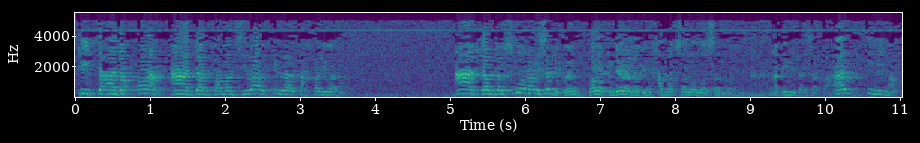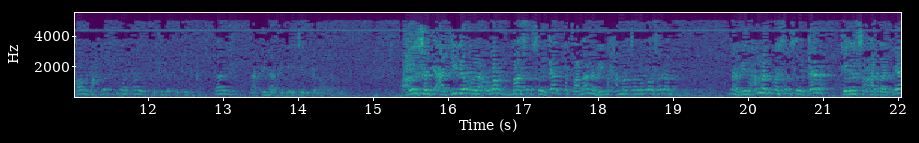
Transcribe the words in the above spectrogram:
Tidak ada orang Adam faman silau illa tahta liwal. Adam dan semua manusia dibawa bendera Nabi Muhammad sallallahu alaihi wasallam. Nabi minta syafaat, ini makam makhluk semua tahu begitu begitu kali Nabi-nabi diizinkan oleh Allah. Lalu saya diadili oleh Allah masuk surga pertama Nabi Muhammad sallallahu alaihi wasallam. Nabi Muhammad masuk surga dengan sahabatnya,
